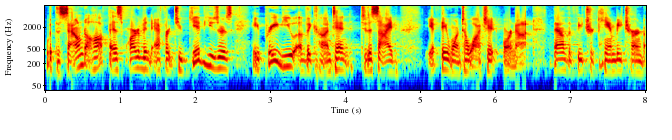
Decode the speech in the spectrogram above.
with the sound off as part of an effort to give users a preview of the content to decide if they want to watch it or not. Now, the feature can be turned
